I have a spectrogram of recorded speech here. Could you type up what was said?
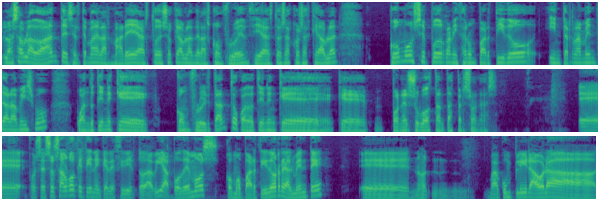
lo has hablado antes, el tema de las mareas, todo eso que hablan de las confluencias, todas esas cosas que hablan. ¿Cómo se puede organizar un partido internamente ahora mismo cuando tiene que confluir tanto, cuando tienen que, que poner su voz tantas personas? Eh, pues eso es algo que tienen que decidir todavía. Podemos, como partido, realmente eh, no, va a cumplir ahora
